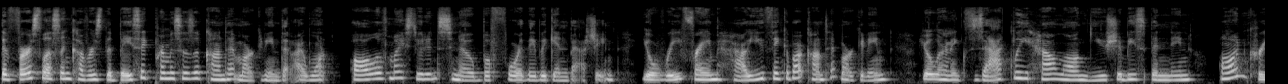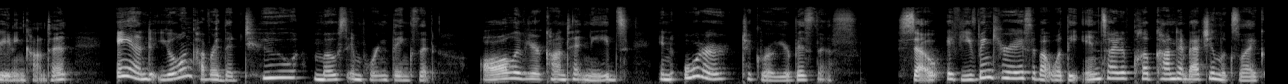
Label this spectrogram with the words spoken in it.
The first lesson covers the basic premises of content marketing that I want all of my students to know before they begin batching. You'll reframe how you think about content marketing, you'll learn exactly how long you should be spending on creating content, and you'll uncover the two most important things that all of your content needs in order to grow your business. So, if you've been curious about what the inside of club content batching looks like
